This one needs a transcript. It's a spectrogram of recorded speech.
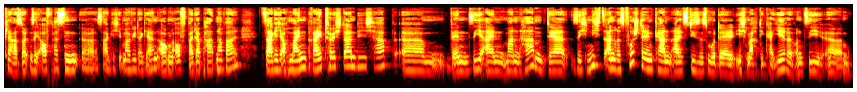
klar, sollten sie aufpassen, äh, sage ich immer wieder gern, Augen auf bei der Partnerwahl. Sage ich auch meinen drei Töchtern, die ich habe, ähm, wenn sie einen Mann haben, der sich nichts anderes vorstellen kann als dieses Modell, ich mache die Karriere und sie ähm,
